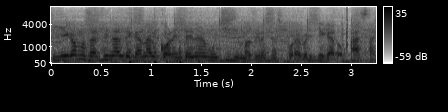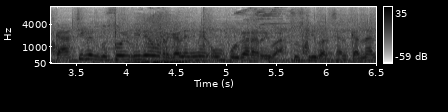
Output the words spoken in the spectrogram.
Y llegamos al final de Canal 49, muchísimas gracias por haber llegado hasta acá. Si les gustó el video, regálenme un pulgar arriba. Suscríbanse al canal,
